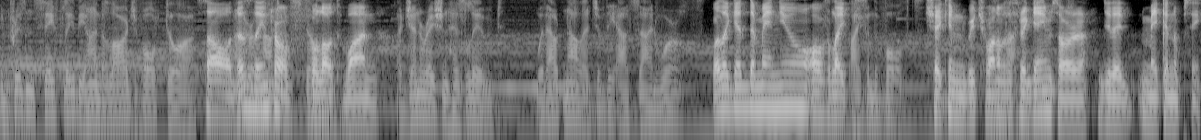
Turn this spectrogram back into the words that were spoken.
Imprisoned safely behind the large vault door, So that's the intro of. Fallout 1. a generation has lived without knowledge of the outside world. Will I get the menu of like Life in the vault checking which one of the three games or did I make an oopsie?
